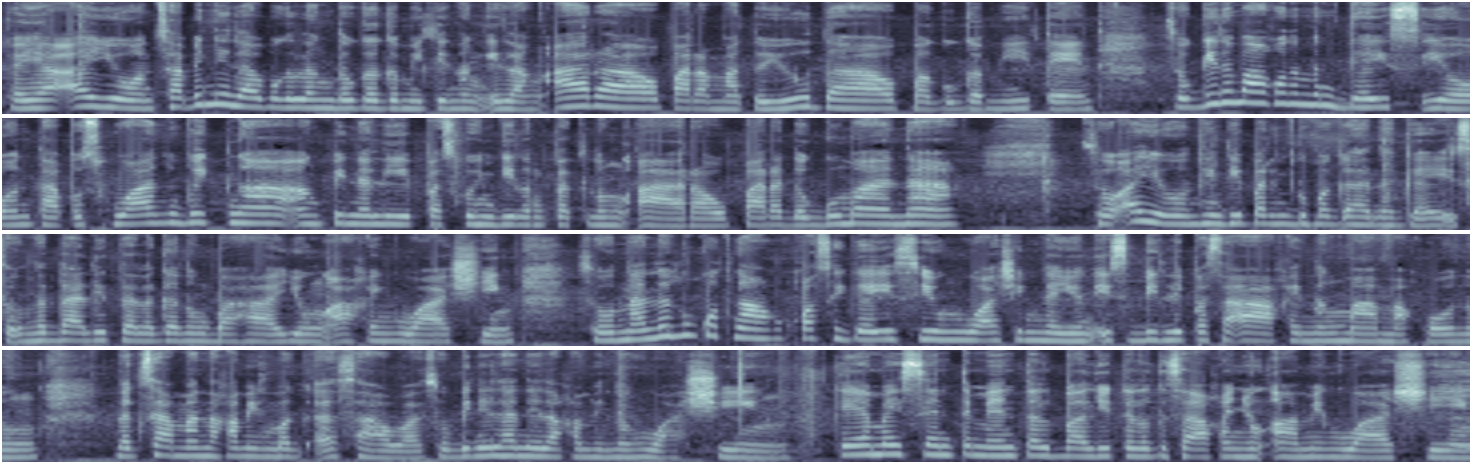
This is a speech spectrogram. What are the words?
Kaya ayun, sabi nila wag lang daw gagamitin ng ilang araw para matuyo daw bago gamitin. So ginawa ko naman guys yon Tapos one week nga ang pinalipas ko, hindi lang tatlong araw para daw gumana. So, ayun, hindi pa rin gumagana guys. So, nadali talaga nung baha yung aking washing. So, nalulungkot nga ako kasi guys, yung washing na yun is bili pa sa akin ng mama ko nung nagsama na kaming mag-asawa. So, binilhan nila kami ng washing. Kaya may sentimental value talaga sa akin yung aming washing.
